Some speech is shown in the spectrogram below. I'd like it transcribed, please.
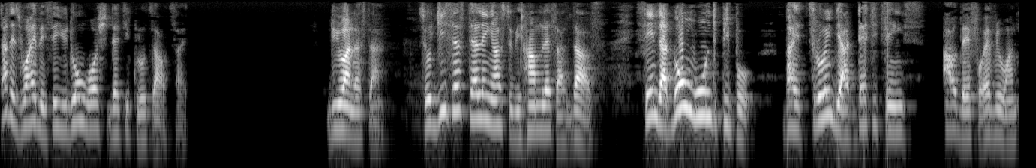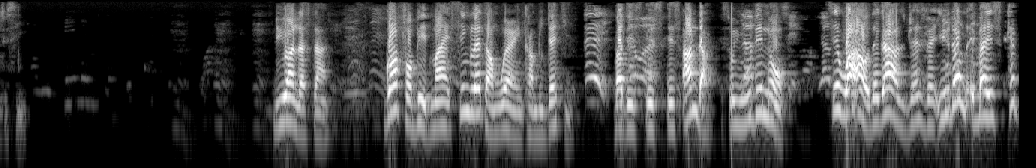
That is why they say you don't wash dirty clothes outside. Do you understand? So Jesus telling us to be harmless as doves, saying that don't wound people by throwing their dirty things out there for everyone to see. Do you understand? God forbid my singlet I'm wearing can be dirty, but it's it's, it's under, so you wouldn't know. Say, wow, the guy has dressed very. You don't, but it's kept,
